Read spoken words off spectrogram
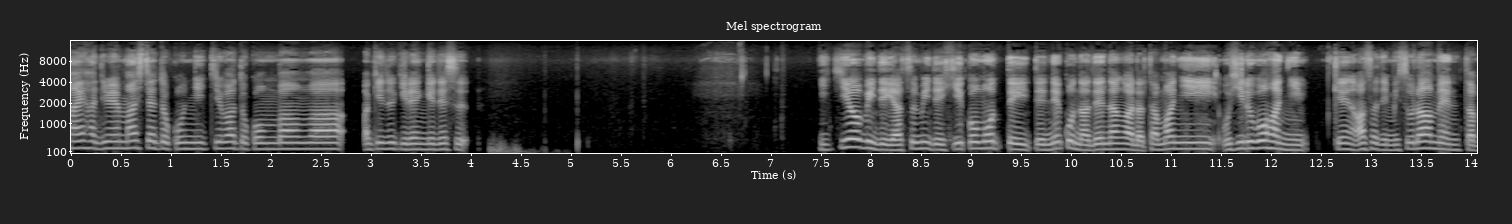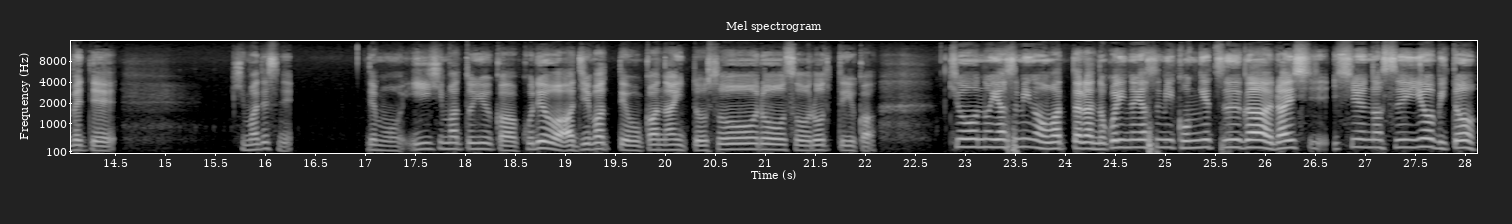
はい、はじめましてと、こんにちはと、こんばんは。秋月蓮華です。日曜日で休みで引きこもっていて、猫撫でながら、たまにお昼ご飯に、兼朝で味噌ラーメン食べて、暇ですね。でも、いい暇というか、これを味わっておかないと、そろそろっていうか、今日の休みが終わったら、残りの休み、今月が来週の水曜日と、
